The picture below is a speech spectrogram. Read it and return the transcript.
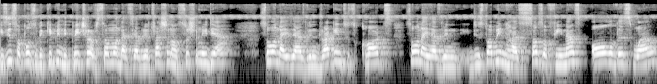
Is he supposed to be keeping the picture of someone that he has been trashing on social media? Someone that has been dragging to court? Someone that has been disturbing her source of finance all this while?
